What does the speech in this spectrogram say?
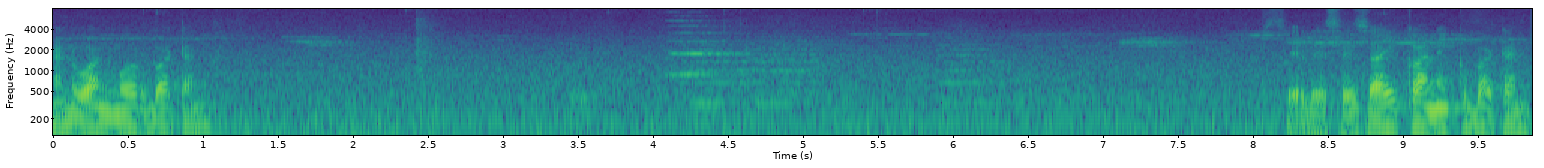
And one more button. Say this is iconic button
